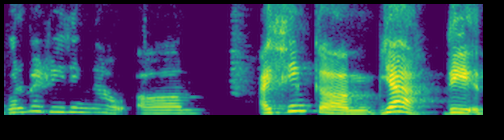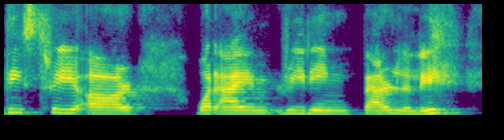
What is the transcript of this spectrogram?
what am I reading now? I think, um, yeah, the, these three are what I'm reading parallelly.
